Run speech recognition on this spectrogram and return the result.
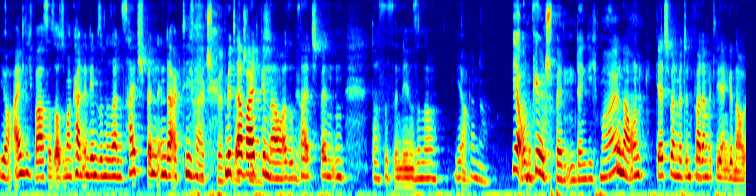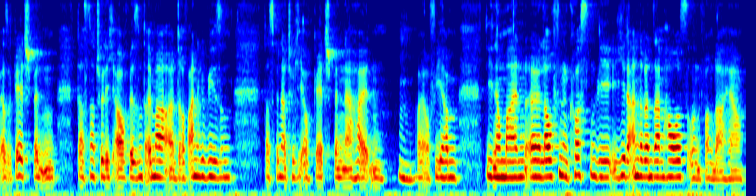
Ja, eigentlich war es das. Also man kann in dem Sinne seine Zeit spenden in der aktiven Mitarbeit, natürlich. genau. Also ja. Zeit spenden, das ist in dem Sinne, ja. Genau. Ja, und Geld spenden, denke ich mal. Genau, und Geld spenden mit den Fördermitgliedern, genau. Also Geld spenden, das natürlich auch. Wir sind immer darauf angewiesen, dass wir natürlich auch Geldspenden erhalten. Mhm. Weil auch wir haben die normalen äh, laufenden Kosten wie jeder andere in seinem Haus und von daher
